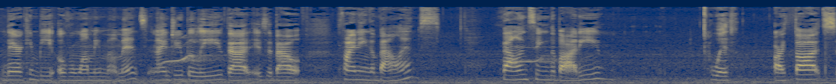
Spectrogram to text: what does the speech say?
there can be overwhelming moments, and I do believe that is about finding a balance, balancing the body with our thoughts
